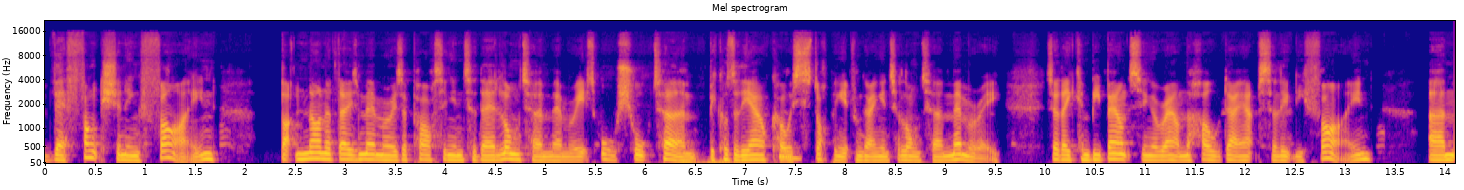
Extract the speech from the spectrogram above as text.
they're functioning fine, but none of those memories are passing into their long term memory. It's all short term because of the alcohol mm. is stopping it from going into long term memory. So they can be bouncing around the whole day absolutely fine. Um,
